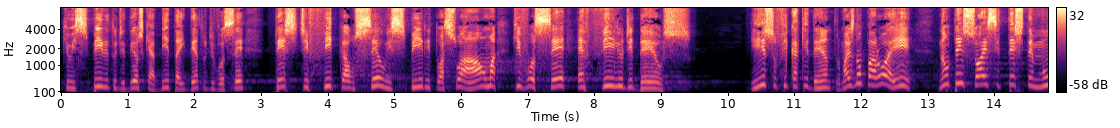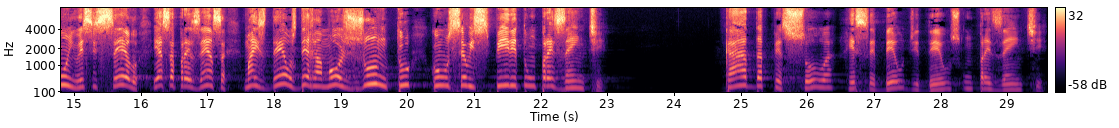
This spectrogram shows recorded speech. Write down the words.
que o Espírito de Deus que habita aí dentro de você testifica ao seu espírito, à sua alma, que você é filho de Deus. E isso fica aqui dentro, mas não parou aí. Não tem só esse testemunho, esse selo e essa presença, mas Deus derramou junto com o seu espírito um presente. Cada pessoa recebeu de Deus um presente,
